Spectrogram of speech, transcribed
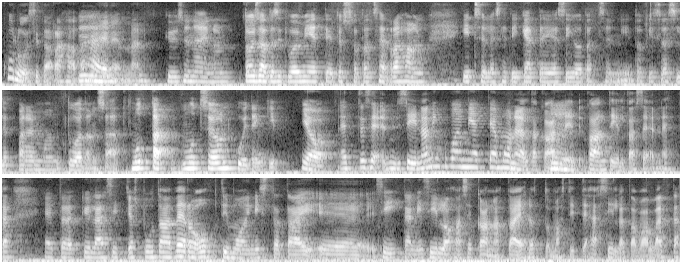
kuluu sitä rahaa mm. vähän Mm. enemmän. Kyllä se näin on. Toisaalta sitten voi miettiä, että jos sä otat sen rahan itsellesi heti käteen ja sijoitat sen, niin toki sillä sille paremman tuoton saat. Mutta, mutta se on kuitenkin. Joo, että se, siinä niin voi miettiä monelta Mm. kantilta sen, että, että kyllä sit, jos puhutaan verooptimoinnista tai e, siitä, niin silloinhan se kannattaa ehdottomasti tehdä sillä tavalla, että,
